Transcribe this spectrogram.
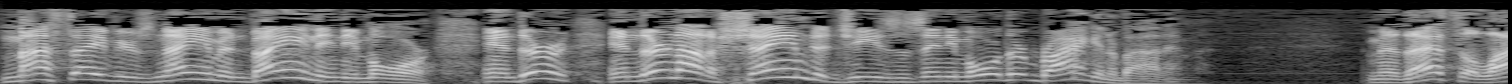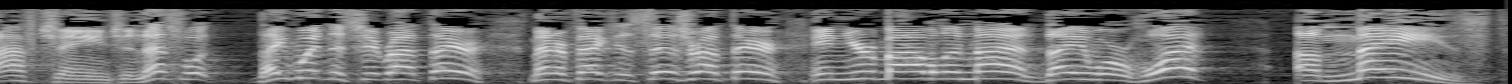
my Savior's name in vain anymore. And they're, and they're not ashamed of Jesus anymore. They're bragging about Him. I mean, that's a life change. And that's what, they witnessed it right there. Matter of fact, it says right there in your Bible and mine, they were what? amazed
